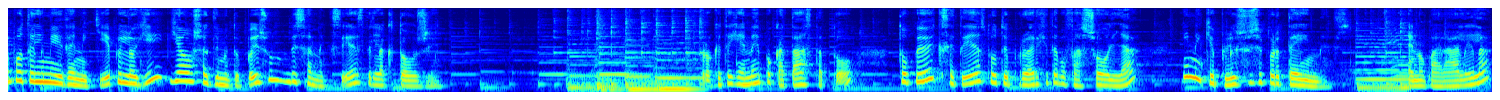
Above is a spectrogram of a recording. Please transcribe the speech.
και αποτελεί μια ιδανική επιλογή για όσοι αντιμετωπίζουν δυσανεξία στη λακτόζη. Πρόκειται για ένα υποκατάστατο το οποίο εξαιτίας του ότι προέρχεται από φασόλια είναι και πλούσιο σε πρωτεΐνες, ενώ παράλληλα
